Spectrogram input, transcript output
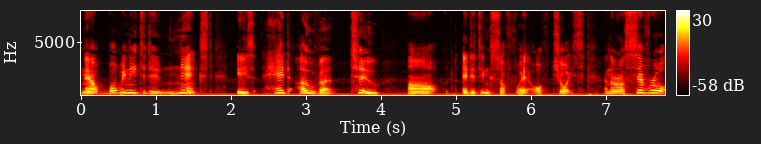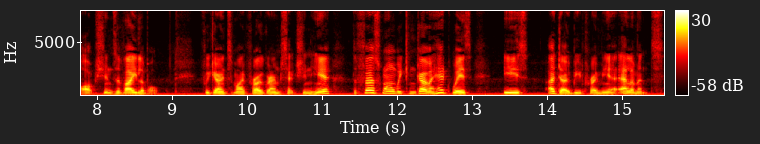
Now what we need to do next is head over to our editing software of choice and there are several options available. If we go into my program section here, the first one we can go ahead with is Adobe Premiere Elements.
